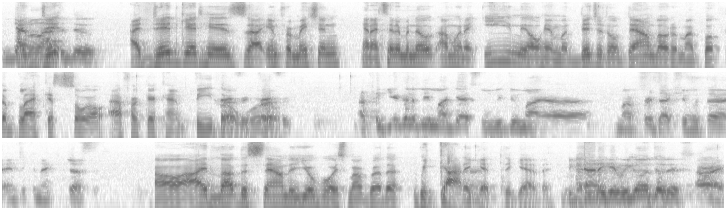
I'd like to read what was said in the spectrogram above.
You got I a lot did, to do. I did get his uh, information and I sent him a note. I'm going to email him a digital download of my book, The Blackest Soil Africa Can Feed perfect, the World. Perfect. I think you're going to be my guest when we do my uh, my production with uh, Interconnected Justice. Oh, I love the sound of your voice, my brother. We got to right. get together. We got to get, we going to do this. All right.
